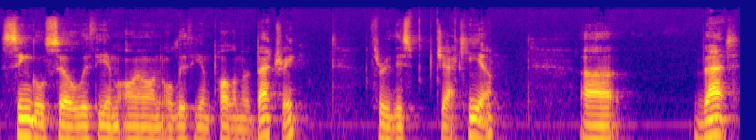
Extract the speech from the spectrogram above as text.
single cell lithium ion or lithium polymer battery through this jack here. Uh, that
